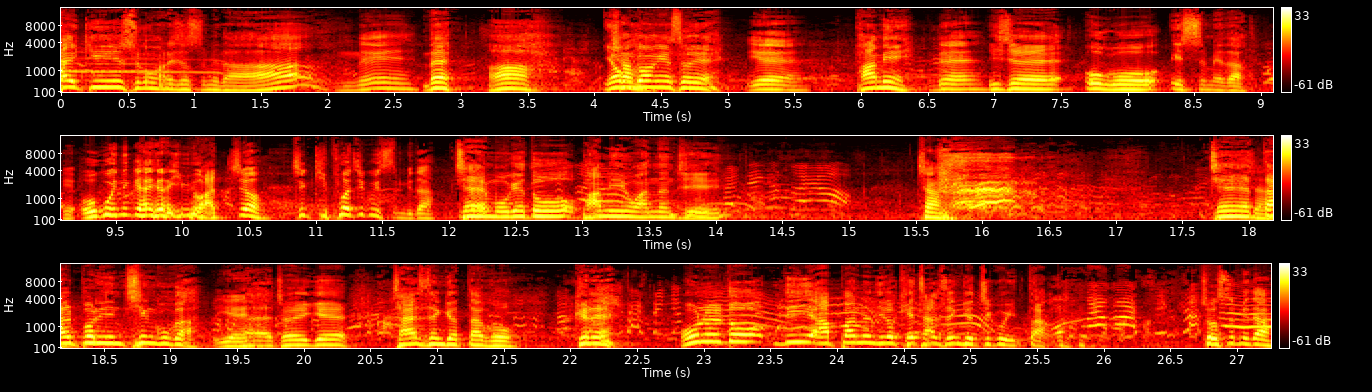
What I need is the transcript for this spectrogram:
하이키 수고 많으셨습니다. 네. 네. 아, 영광에서의 예. 밤이 네. 이제 오고 있습니다. 예, 오고 있는 게 아니라 이미 왔죠. 지금 깊어지고 있습니다. 제 목에도 밤이 왔는지 자, 제 자. 딸버린 친구가 예. 에, 저에게 잘생겼다고 그래 오늘도 네 아빠는 이렇게 잘생겨지고 있다. 좋습니다.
